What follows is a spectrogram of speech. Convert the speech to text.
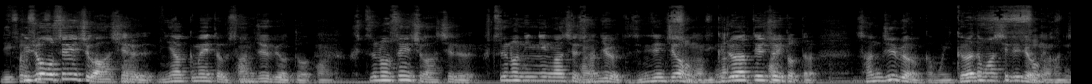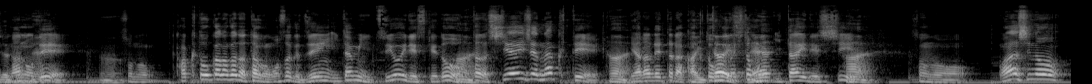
陸上選手が走る 200m30 秒とはい。普通の選手が走る普通の人間が走るはい30秒って全然違うもんね。陸上やってる人にとったら30秒なんかもういくらでも走れるような感じだけどね。なので、うん。その格闘家の方は多分おそらく全員痛みに強いですけど、はい。ただ試合じゃなくてはい。やられたら格闘家の人も痛いですし、はその私の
